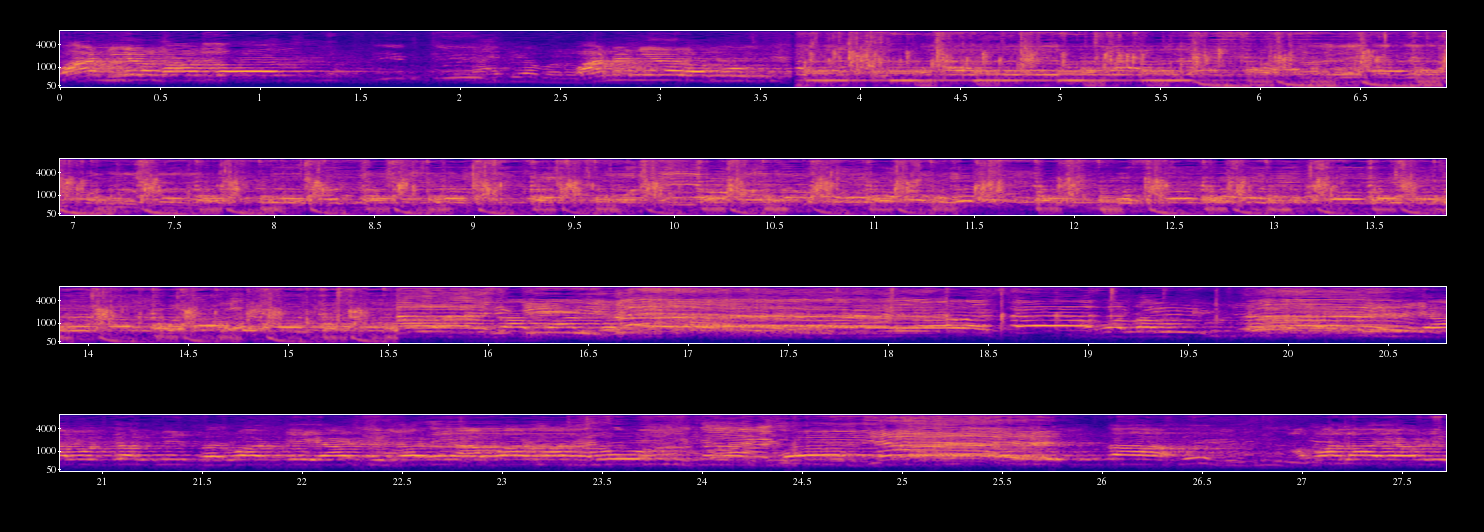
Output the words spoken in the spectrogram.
माननीय उत्कृष्ट दिले याबद्दल मी सर्वांचे या ठिकाणी व आम्हाला यावेळी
